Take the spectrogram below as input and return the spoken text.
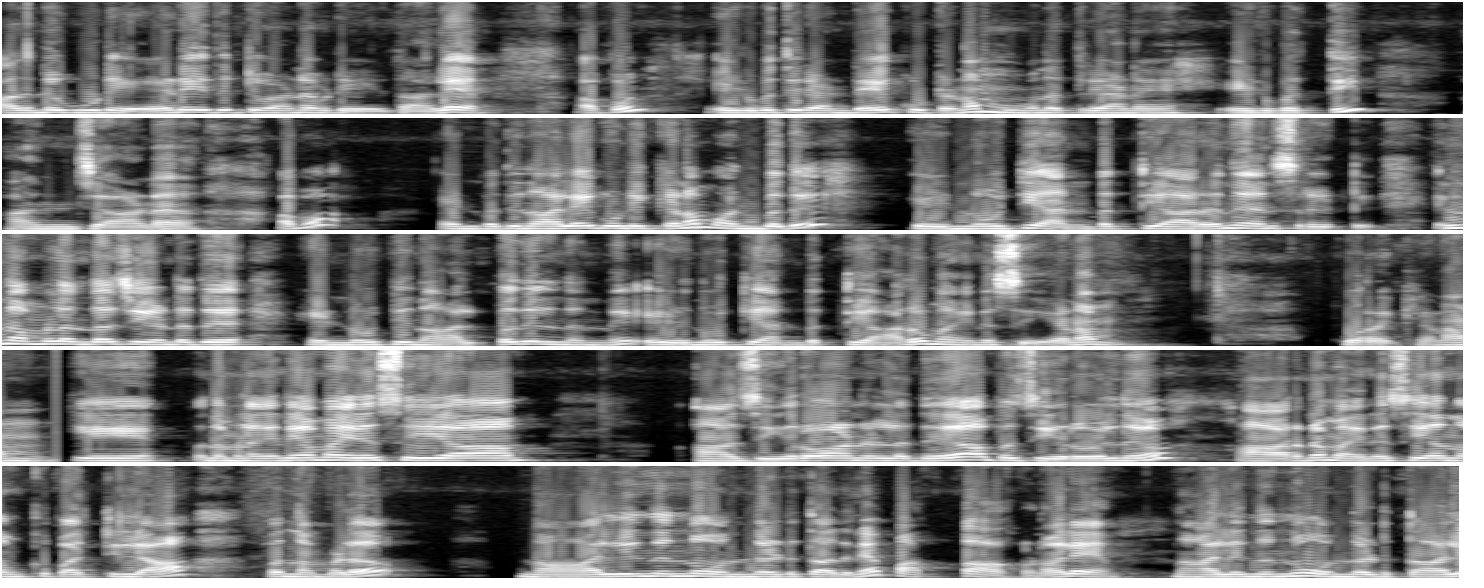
അതിന്റെ കൂടി ഏഡ് ചെയ്തിട്ട് വേണം ഇവിടെ എഴുതാൻ അല്ലേ? അപ്പം എഴുപത്തി രണ്ടേ കൂട്ടണം. മൂന്ന് എത്രയാണ്? എഴുപത്തി അഞ്ചാണ് അപ്പോൾ എൺപത്തിനാലേ ഗുണിക്കണം ഒൻപത് എണ്ണൂറ്റി അൻപത്തി ആറ് എന്ന് ആൻസർ കിട്ടി ഇനി നമ്മൾ എന്താ ചെയ്യേണ്ടത്? എണ്ണൂറ്റി നാൽപ്പതിൽ നിന്ന് എഴുന്നൂറ്റി അൻപത്തി ആറ് മൈനസ് ചെയ്യണം. കുറയ്ക്കണം. അപ്പൊ നമ്മൾ എങ്ങനെയാ മൈനസ് ചെയ്യാം? ആ സീറോ ആണുള്ളത്. അപ്പൊ സീറോയിൽ നിന്ന് ആറിനെ മൈനസ് ചെയ്യാൻ നമുക്ക് പറ്റില്ല. അപ്പൊ നമ്മൾ നാലിൽ നിന്ന് ഒന്നെടുത്ത് അതിനെ പത്താക്കണം അല്ലെ? നാലിൽ നിന്ന് ഒന്നെടുത്താൽ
